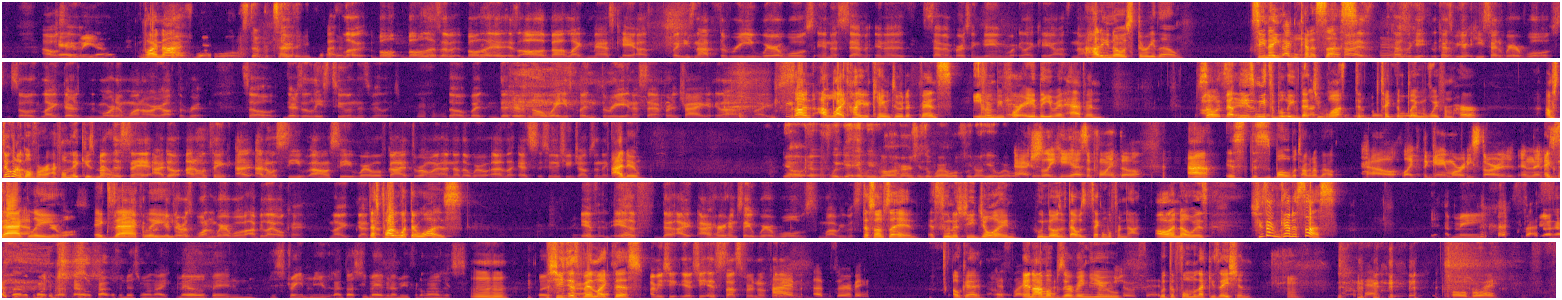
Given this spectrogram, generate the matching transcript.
I will say Can that. we? Why not? Both werewolves. They're protecting each other. Look, Bol- Bola's a Bola is all about like mass chaos, but he's not three werewolves in a seven in a seven person game where, like chaos. No. How do you know it's three though? See now you acting kind of sus. Because mm. because he because we, he said werewolves, so like there's more than one already off the rip. So there's at least two in this village. So, but th- there's no way he's putting three in a seven for a try again. No, like Son, I like how you came to a defense even before Yeah. anything even happened. So just that leads me to believe that you want to take the blame away from her. I'm still gonna go for her. I formally accuse Mel. I'm just saying, I don't, I don't think, I, I don't see, I don't see werewolf guy throwing another werewolf uh, like as, as soon as she jumps in the game. I do. Yo, if we get if we vote her and she's a werewolf, we know he a werewolf. too. Actually, he has a point though. Ah, is this is Bola we're talking about? How? Like the game already started, and then Exactly. Werewolf? Exactly. If there was one werewolf, I'd be like, okay, like that, That's probably what there was. If if that I I heard him say werewolves while we was. That's what I'm saying. As soon as she joined, who knows if that was the second wolf or not? All I know is she's acting kind of sus. I mean, you all have to have a point, but I'm kind of talking for this one. Like, Mel been just straight mute. I thought she may have been on mute for the longest. Mm-hmm. But She just I been like this. I mean, she yeah, she is sus for no for that. I'm observing, Okay. just like. And I'm observing you with the formal accusation. Okay. Oh boy. Alright.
